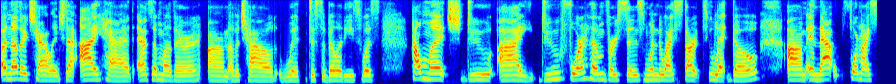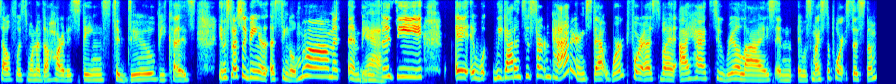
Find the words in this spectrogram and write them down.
another challenge that I had as a mother um, of a child with disabilities was how much do I do for him versus when do I start to let go? Um, and that for myself was one of the hardest things to do because, you know, especially being a, a single mom and being yeah. busy, it, it, we got into certain patterns that worked for us, but I had to realize, and it was my support system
